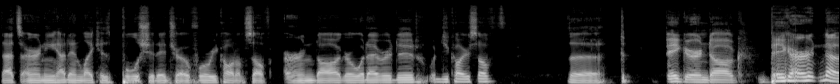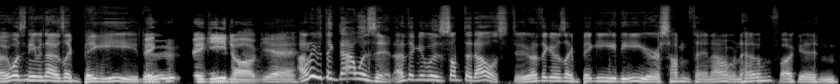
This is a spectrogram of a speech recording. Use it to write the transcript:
That's Ernie. I didn't like his bullshit intro before he called himself Ern Dog or whatever, dude. What did you call yourself? The Big Earn Dog. Big Ern? No, it wasn't even that. It was like Big E, Big- dude. Big E Dog, yeah. I don't even think that was it. I think it was something else, dude. I think it was like Big ED or something. I don't know. Fucking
